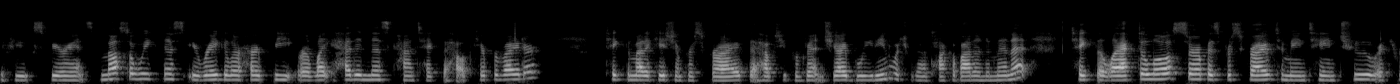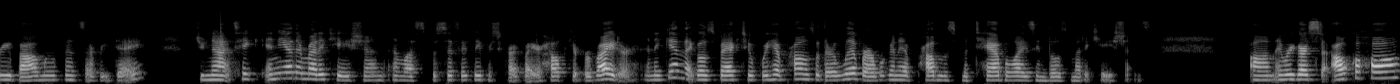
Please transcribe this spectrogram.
If you experience muscle weakness, irregular heartbeat, or lightheadedness, contact the healthcare provider. Take the medication prescribed that helps you prevent GI bleeding, which we're going to talk about in a minute. Take the lactulose syrup as prescribed to maintain two or three bowel movements every day. Do not take any other medication unless specifically prescribed by your healthcare provider. And again, that goes back to if we have problems with our liver, we're going to have problems metabolizing those medications. Um, in regards to alcohol,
